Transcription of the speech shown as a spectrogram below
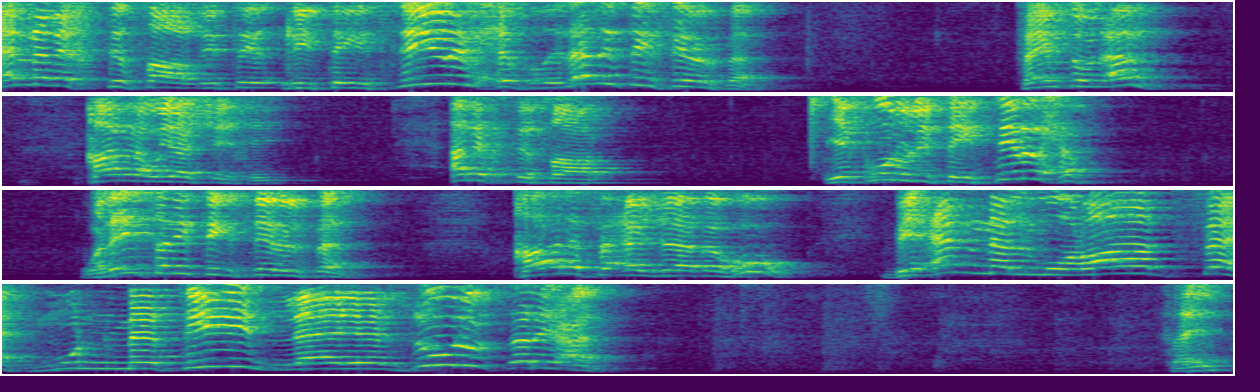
أن الاختصار لتيسير الحفظ لا لتيسير الفهم. فهمتم الآن؟ قال له يا شيخي الاختصار يكون لتيسير الحفظ وليس لتيسير الفهم. قال فأجابه بأن المراد فهم متين لا يزول سريعا. فهمت؟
